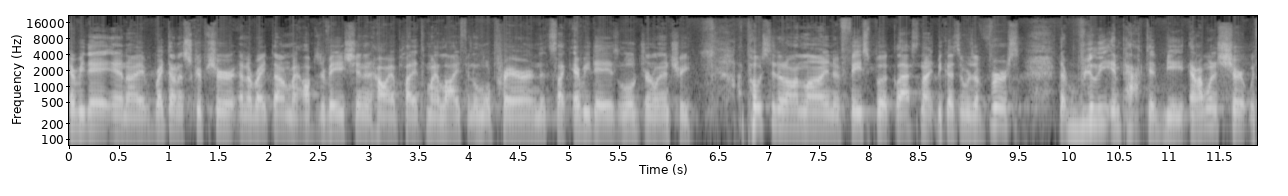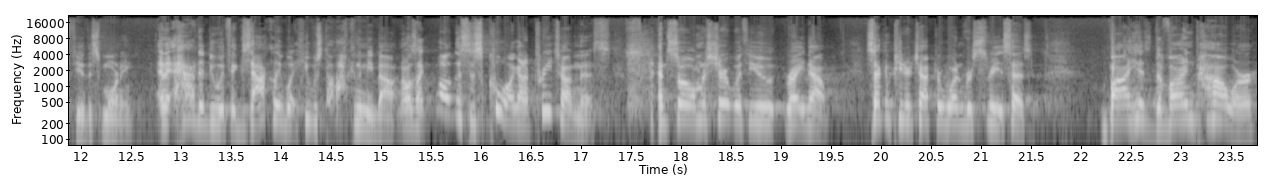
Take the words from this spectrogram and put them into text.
every day and I write down a scripture and I write down my observation and how I apply it to my life and a little prayer. And it's like every day is a little journal entry. I posted it online on Facebook last night because there was a verse that really impacted me and I want to share it with you this morning. And it had to do with exactly what he was talking to me about. And I was like, well, this is cool. I got to preach on this. And so I'm going to share it with you right now. 2 Peter chapter 1 verse 3 it says, "By his divine power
